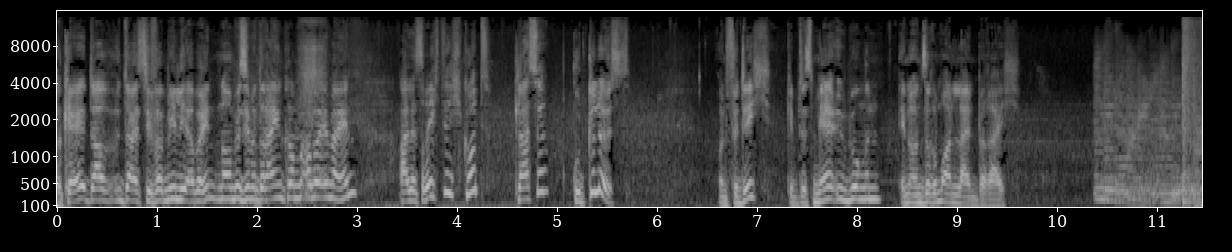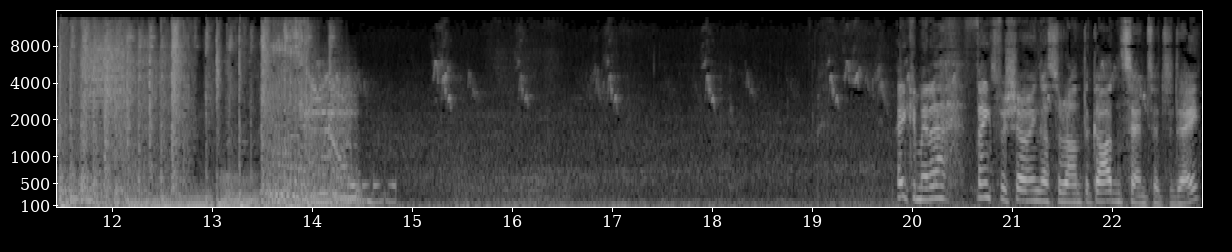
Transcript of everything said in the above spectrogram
Okay, da, da ist die Familie aber hinten noch ein bisschen mit reingekommen, aber immerhin. Alles richtig, gut, klasse, gut gelöst. Und für dich gibt es mehr Übungen in unserem Online-Bereich. Hey Camilla, thanks for showing us around the garden centre today.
